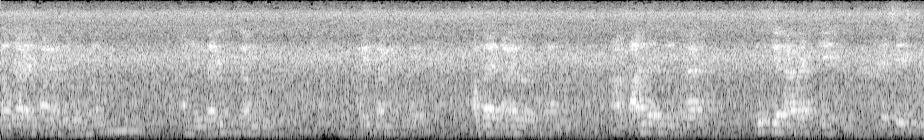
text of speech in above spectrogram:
சமுதாய தலைவர்களுக்கும் நம்ம தலித் தமிழ் சமுதாய தலைவர்களுக்கும் நான் சார்ந்து இருக்கின்ற புதுச்சேரி நகராட்சி எஸ்எஸ்டி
